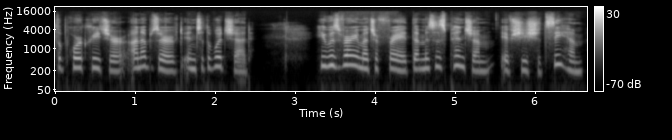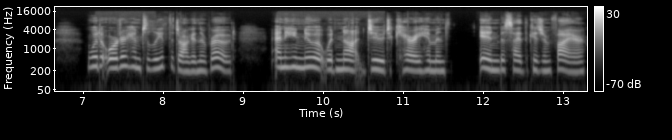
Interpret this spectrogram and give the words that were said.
the poor creature unobserved into the woodshed. He was very much afraid that Mrs. Pincham, if she should see him, would order him to leave the dog in the road, and he knew it would not do to carry him in, in beside the kitchen fire,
